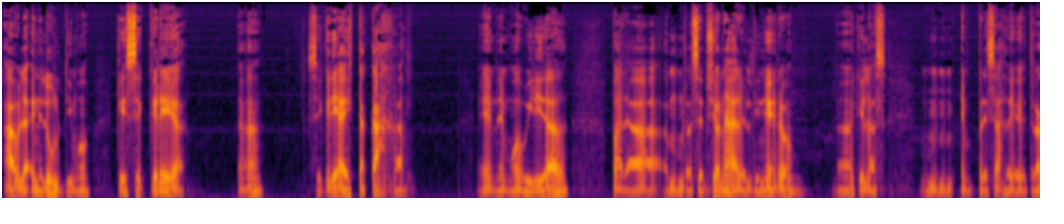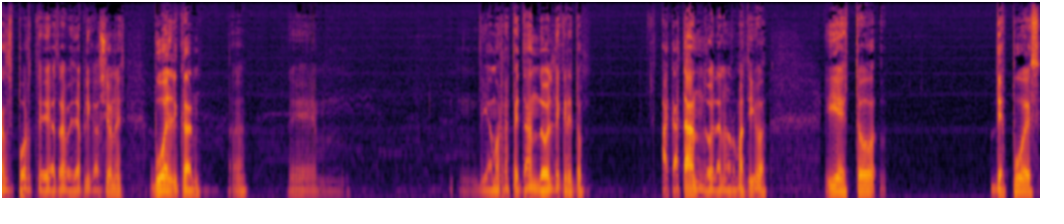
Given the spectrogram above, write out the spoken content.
habla, en el último, que se crea, ¿ah? se crea esta caja en movilidad para mm, recepcionar el dinero ¿ah? que las mm, empresas de transporte a través de aplicaciones vuelcan, ¿ah? Em, digamos, respetando el decreto, acatando la normativa, y esto después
